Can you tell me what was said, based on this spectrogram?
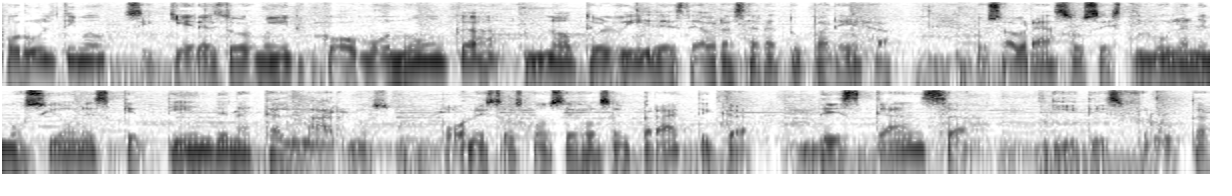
Por último, si quieres dormir como nunca, no te olvides de abrazar a tu pareja. Los abrazos estimulan emociones que tienden a calmarnos. Pon estos consejos en práctica, descansa y disfruta.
